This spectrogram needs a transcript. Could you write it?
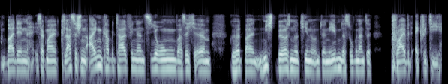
bei den, ich sag mal, klassischen Eigenkapitalfinanzierungen, was ich ähm, gehört bei nicht börsennotierenden Unternehmen, das sogenannte Private Equity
